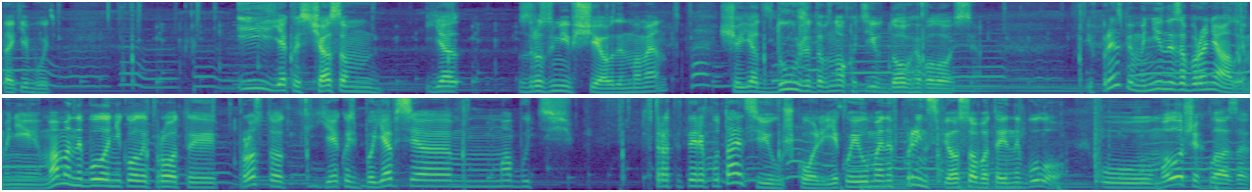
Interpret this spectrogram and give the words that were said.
Так і будь. І якось часом я зрозумів ще один момент, що я дуже давно хотів довге волосся. І в принципі мені не забороняли. Мені мама не була ніколи проти. Просто я якось боявся, мабуть, втратити репутацію у школі, якої у мене в принципі особо та й не було. У молодших класах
